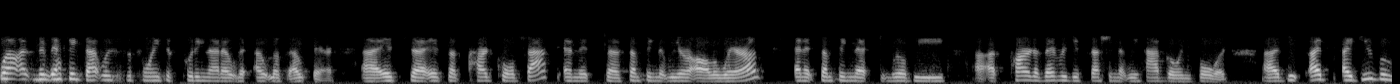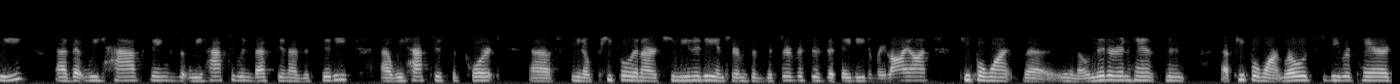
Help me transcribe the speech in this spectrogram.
Well, I, I think that was the point of putting that out, outlook out there. Uh, it's uh, it's a hard, cold fact, and it's uh, something that we are all aware of, and it's something that will be uh, part of every discussion that we have going forward. Uh, do, I, I do believe uh, that we have things that we have to invest in as a city. Uh, we have to support, uh, you know, people in our community in terms of the services that they need and rely on. People want the, you know, litter enhancements. Uh, people want roads to be repaired.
